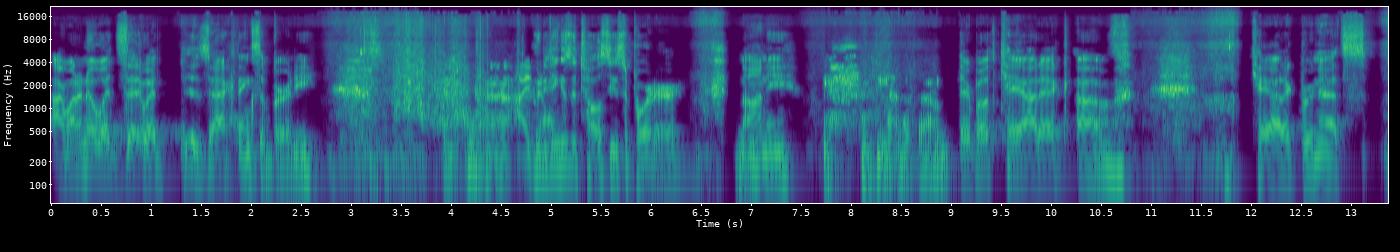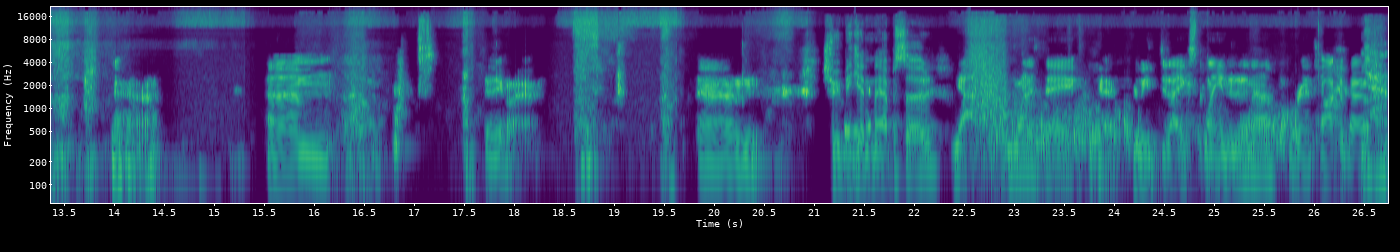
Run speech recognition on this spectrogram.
I want to know what Z- what Zach thinks of Bernie. Who do you think is a Tulsi supporter? Nany. None of them. They're both chaotic, um, chaotic brunettes. Uh-huh. Um. Anyway. Um. Should we begin an episode? Yeah. You want to say? Okay. Did, we, did I explain it enough? We're going to talk about. Yeah,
